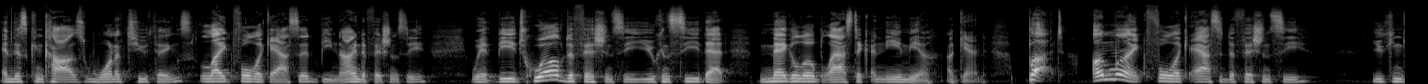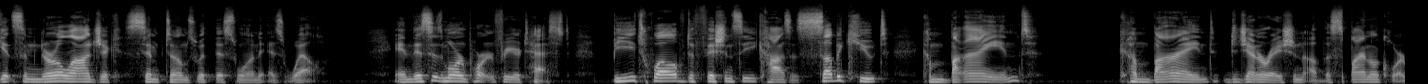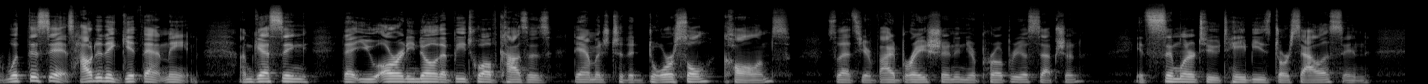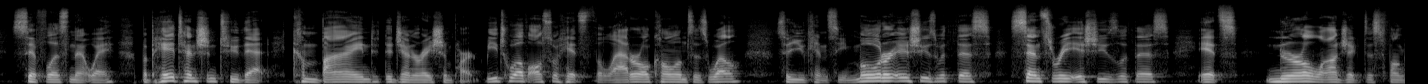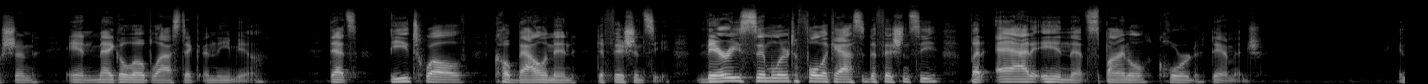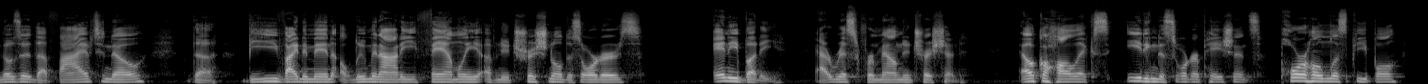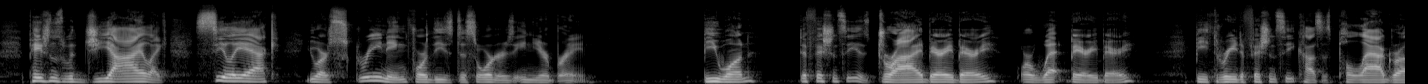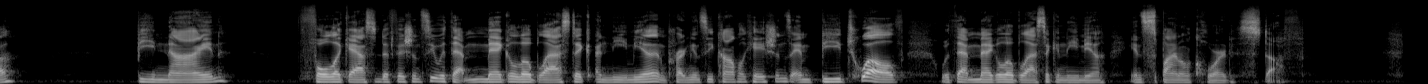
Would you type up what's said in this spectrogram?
And this can cause one of two things, like folic acid, B9 deficiency. With B12 deficiency, you can see that megaloblastic anemia again. But unlike folic acid deficiency, you can get some neurologic symptoms with this one as well and this is more important for your test. B12 deficiency causes subacute combined combined degeneration of the spinal cord. What this is, how did it get that name? I'm guessing that you already know that B12 causes damage to the dorsal columns. So that's your vibration and your proprioception. It's similar to tabes dorsalis in syphilis in that way. But pay attention to that combined degeneration part. B12 also hits the lateral columns as well. So you can see motor issues with this, sensory issues with this. It's neurologic dysfunction and megaloblastic anemia. That's B12 cobalamin deficiency. Very similar to folic acid deficiency, but add in that spinal cord damage. And those are the five to know the B vitamin Illuminati family of nutritional disorders, anybody at risk for malnutrition, alcoholics, eating disorder patients, poor homeless people, patients with GI like celiac, you are screening for these disorders in your brain. B1 deficiency is dry beriberi or wet beriberi. B3 deficiency causes pellagra. B9 folic acid deficiency with that megaloblastic anemia and pregnancy complications, and B12 with that megaloblastic anemia and spinal cord stuff.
